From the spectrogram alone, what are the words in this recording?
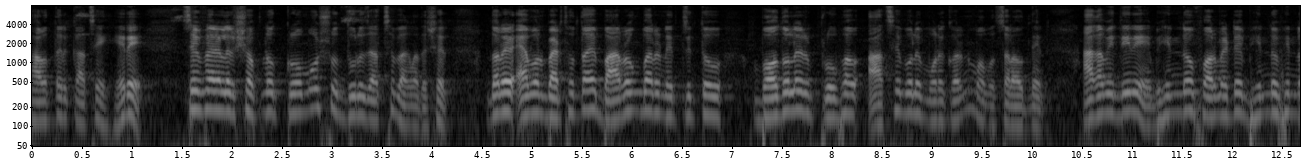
ভারতের কাছে হেরে সেমিফাইনালের স্বপ্ন ক্রমশ দূরে যাচ্ছে বাংলাদেশের। দলের এমন ব্যর্থতায় বারংবার নেতৃত্ব বদলের প্রভাব আছে বলে মনে করেন মোহাম্মদ সালাউদ্দিন। আগামী দিনে ভিন্ন ফরম্যাটে ভিন্ন ভিন্ন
